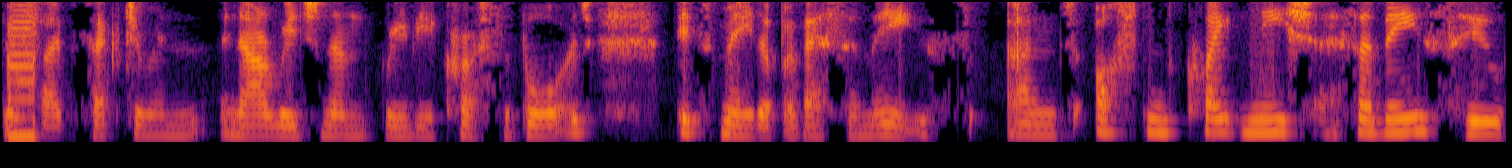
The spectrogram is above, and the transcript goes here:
the cyber sector in, in our region and really across the board, it's made up of SMEs and often quite niche SMEs who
